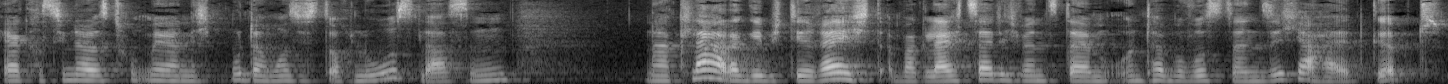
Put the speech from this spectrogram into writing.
Ja, Christina, das tut mir ja nicht gut, da muss ich es doch loslassen. Na klar, da gebe ich dir recht. Aber gleichzeitig, wenn es deinem Unterbewusstsein Sicherheit gibt,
